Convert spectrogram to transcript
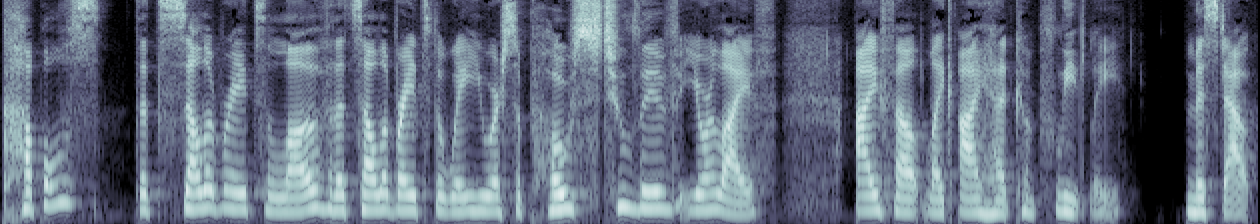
couples that celebrates love, that celebrates the way you are supposed to live your life, I felt like I had completely missed out.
